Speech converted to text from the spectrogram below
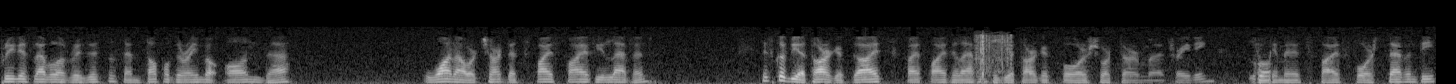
previous level of resistance and top of the rainbow on the one hour chart, that's 5511. This could be a target, guys. 5511 could be a target for short-term uh, trading. 40 minutes 5470.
